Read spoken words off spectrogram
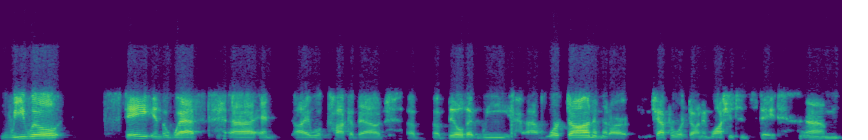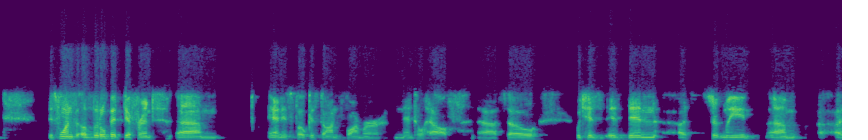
we will stay in the West, uh, and I will talk about a, a bill that we uh, worked on and that our chapter worked on in Washington State. Um, this one's a little bit different um, and is focused on farmer mental health. Uh, so, which has, has been a, certainly um, a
